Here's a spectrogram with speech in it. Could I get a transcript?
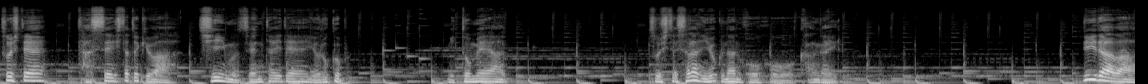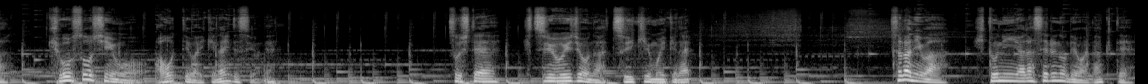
そして達成した時はチーム全体で喜ぶ。認め合う。そしてさらに良くなる方法を考える。リーダーは競争心を煽ってはいけないんですよね。そして必要以上な追求もいけない。さらには人にやらせるのではなくて、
